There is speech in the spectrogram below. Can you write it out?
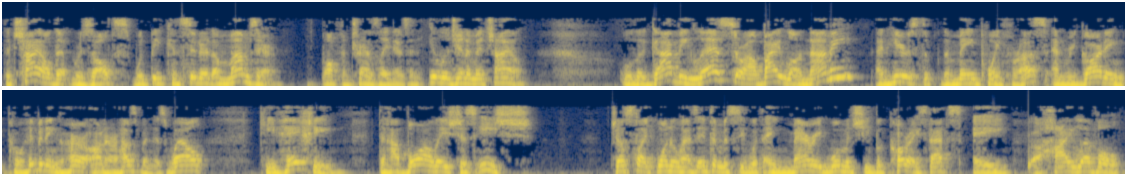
The child that results would be considered a Mamzer often translated as an illegitimate child. Ulagabi les or albailo nami, and here's the, the, main point for us, and regarding prohibiting her on her husband as well, ki hechi ish, just like one who has intimacy with a married woman, she bekores, that's a, a high level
